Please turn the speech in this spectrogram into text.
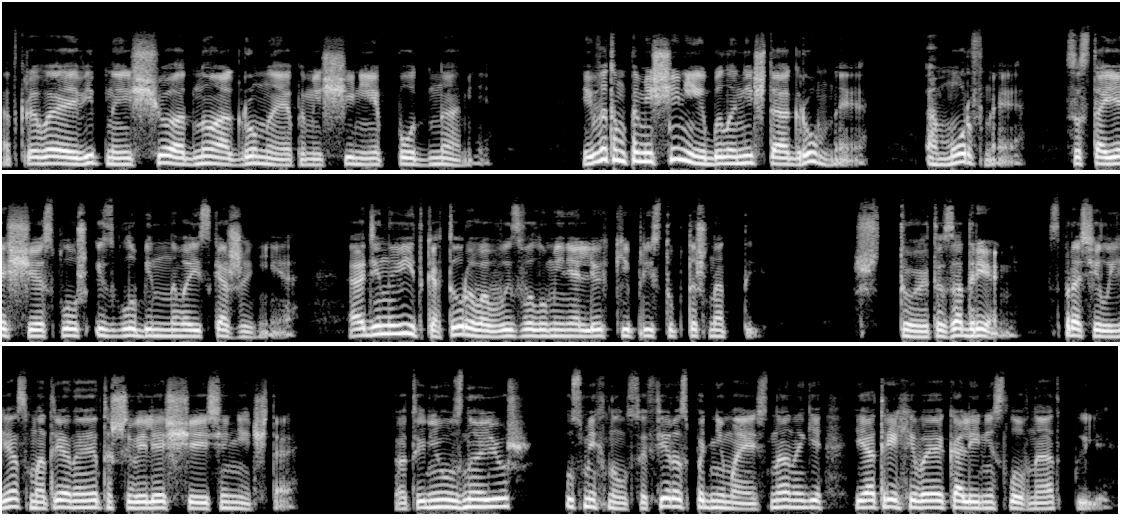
открывая вид на еще одно огромное помещение под нами. И в этом помещении было нечто огромное, аморфное, состоящее сплошь из глубинного искажения, один вид которого вызвал у меня легкий приступ тошноты. «Что это за дрянь?» — спросил я, смотря на это шевелящееся нечто. «А ты не узнаешь?» — усмехнулся Ферос, поднимаясь на ноги и отряхивая колени словно от пыли.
